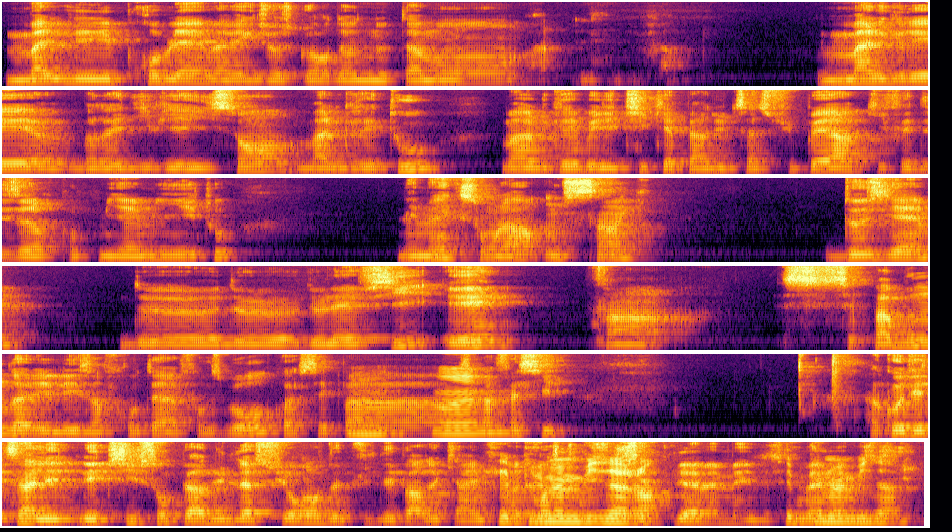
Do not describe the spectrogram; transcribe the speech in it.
malgré les problèmes avec Josh Gordon notamment, enfin, malgré Brady vieillissant, malgré tout, malgré Belichick qui a perdu de sa superbe, qui fait des erreurs contre Miami et tout, les mecs sont là, 11-5, deuxième de, de, de l'AFC, et enfin, c'est pas bon d'aller les affronter à Foxborough, quoi, c'est pas, ouais. pas facile. À côté de ça, les, les Chiefs ont perdu de l'assurance depuis le départ de Karim C'est plus le même visage. C'est plus la même, plus visage.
